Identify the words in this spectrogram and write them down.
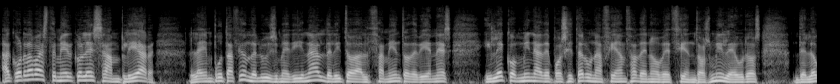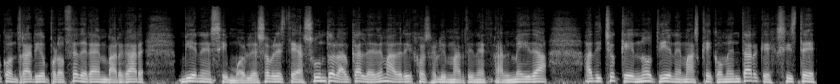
acordaba este miércoles ampliar la imputación de Luis Medina al delito de alzamiento de bienes y le combina depositar una fianza de 900.000 euros. De lo contrario, procederá a embargar bienes inmuebles. Sobre este asunto, el alcalde de Madrid, José Luis Martínez Almeida, ha dicho que no tiene más que comentar, que existe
